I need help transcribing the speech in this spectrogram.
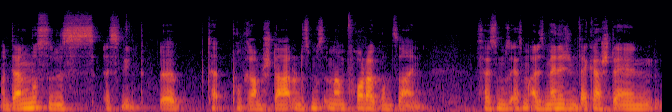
Und dann musst du das Sleep-Programm starten und das muss immer im Vordergrund sein. Das heißt, du musst erstmal alles managen, Wecker stellen,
